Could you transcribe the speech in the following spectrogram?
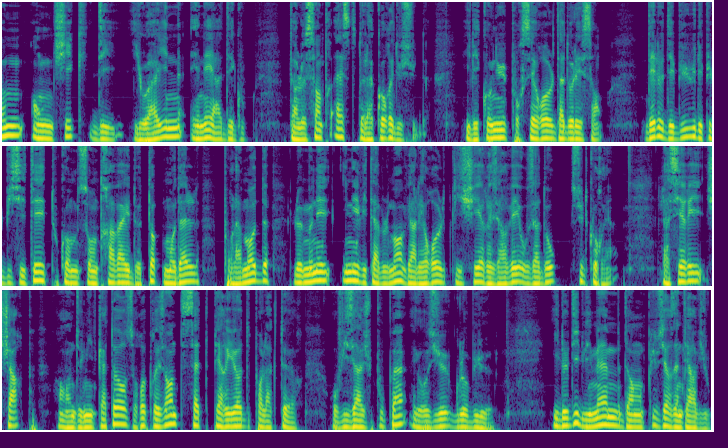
Hom Hong-shik, dit Yuain, est né à Daegu, dans le centre-est de la Corée du Sud. Il est connu pour ses rôles d'adolescent. Dès le début, les publicités, tout comme son travail de top modèle pour la mode, le menaient inévitablement vers les rôles clichés réservés aux ados sud-coréens. La série Sharp, en 2014, représente cette période pour l'acteur, au visage poupin et aux yeux globuleux. Il le dit lui-même dans plusieurs interviews.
